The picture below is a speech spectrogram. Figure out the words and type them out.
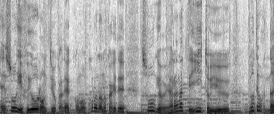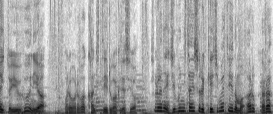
え葬儀不要論というかねこのコロナのおかげで葬儀をやらなくていいというのではないというふうには我々は感じているわけですよ。それはね自分に対するけじめというのもあるから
